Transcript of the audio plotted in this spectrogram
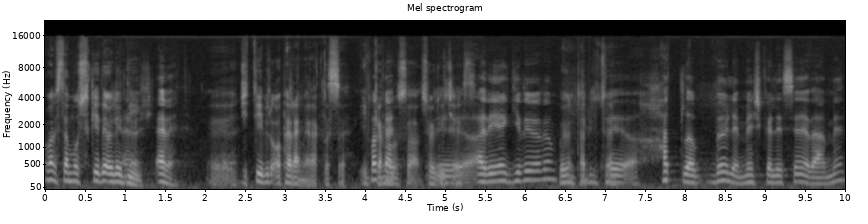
Ama mesela musikide öyle Evet, değil. Evet. Ee, Evet. Ciddi bir opera meraklısı. İmkan Fakat, olursa söyleyeceğiz. Ee, araya giriyorum. Buyurun tabii lütfen. Ee, hatla böyle meşgalesine rağmen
